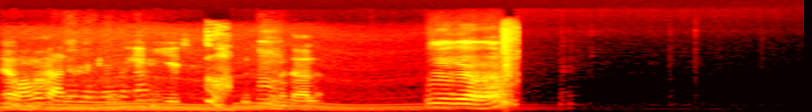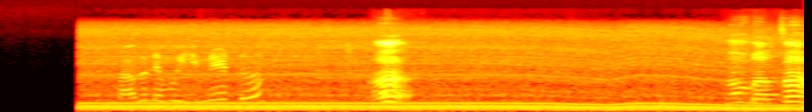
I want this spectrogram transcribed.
මම ගන්න. BTS තුන දාලා උය ගාවා සාධන ඌ ඉලිමිනේට් දුව. ආ මම බක්කා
